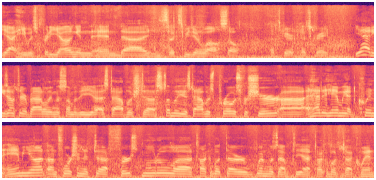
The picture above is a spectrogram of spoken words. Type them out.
yeah, he was pretty young, and and uh, he looks to be doing well. So that's good. That's great. Yeah, and he's out there battling with some of the uh, established, uh, some of the established pros for sure. Uh, ahead of him, we had Quinn Amyotte. Unfortunate uh, first moto. Uh, talk about our when was that? Yeah, talk about uh, Quinn.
